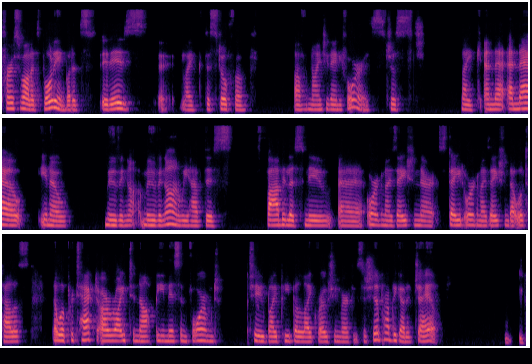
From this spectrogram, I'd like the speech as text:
first of all it's bullying, but it's it is eh, like the stuff of of 1984. It's just like and and now you know moving on moving on we have this fabulous new uh organization there state organization that will tell us that will protect our right to not be misinformed to by people like Roisin Murphy so she'll probably go to jail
